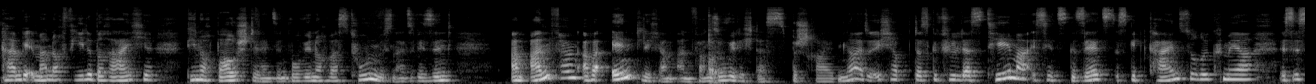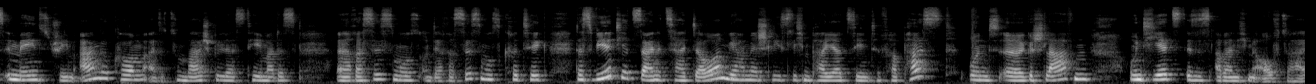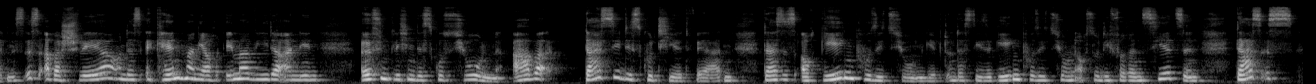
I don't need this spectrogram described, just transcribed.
haben wir immer noch viele Bereiche, die noch Baustellen sind, wo wir noch was tun müssen. Also wir sind am Anfang, aber endlich am Anfang, so will ich das beschreiben. Ne? Also ich habe das Gefühl, das Thema ist jetzt gesetzt, es gibt kein Zurück mehr, es ist im Mainstream angekommen, also zum Beispiel das Thema des äh, Rassismus und der Rassismuskritik. Das wird jetzt seine Zeit dauern, wir haben ja schließlich ein paar Jahrzehnte verpasst und äh, geschlafen und jetzt ist es aber nicht mehr aufzuhalten. Es ist aber schwer und das erkennt man ja auch immer wieder an den öffentlichen Diskussionen. Aber dass sie diskutiert werden, dass es auch Gegenpositionen gibt und dass diese Gegenpositionen auch so differenziert sind, das ist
